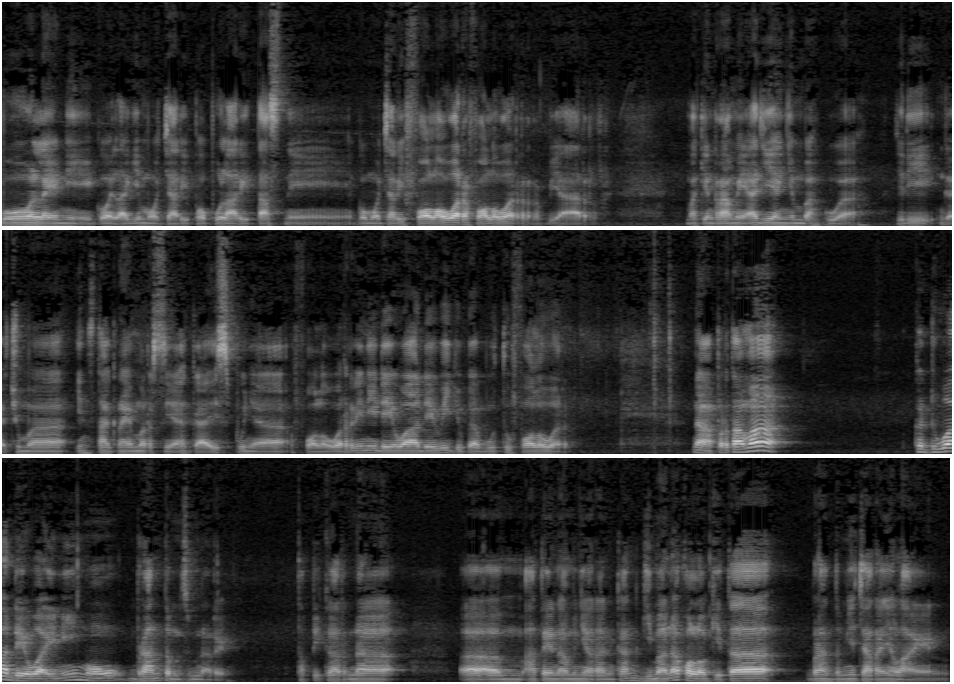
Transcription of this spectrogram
boleh nih, gue lagi mau cari popularitas nih, gue mau cari follower-follower biar makin rame aja yang nyembah gue. Jadi nggak cuma Instagramers ya guys punya follower, ini Dewa Dewi juga butuh follower. Nah pertama kedua dewa ini mau berantem sebenarnya, tapi karena um, Athena menyarankan gimana kalau kita berantemnya caranya lain,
